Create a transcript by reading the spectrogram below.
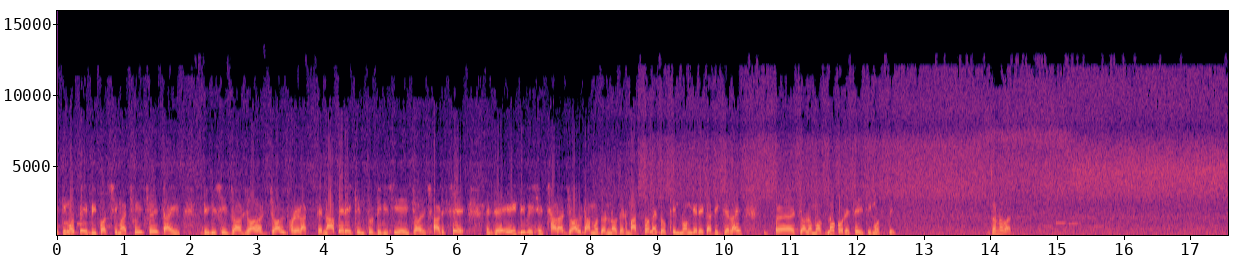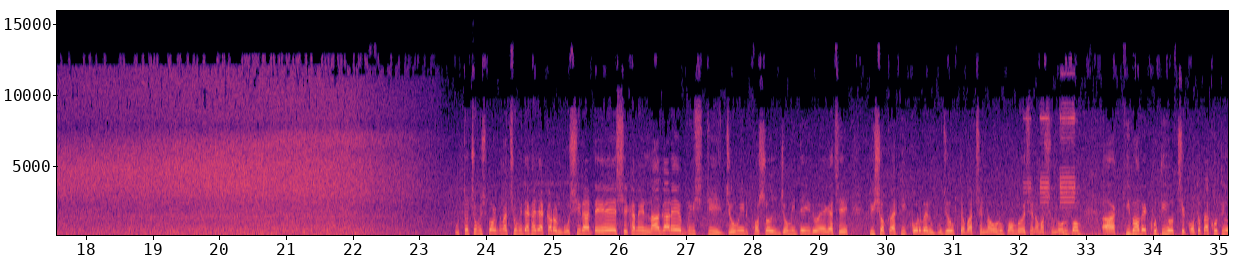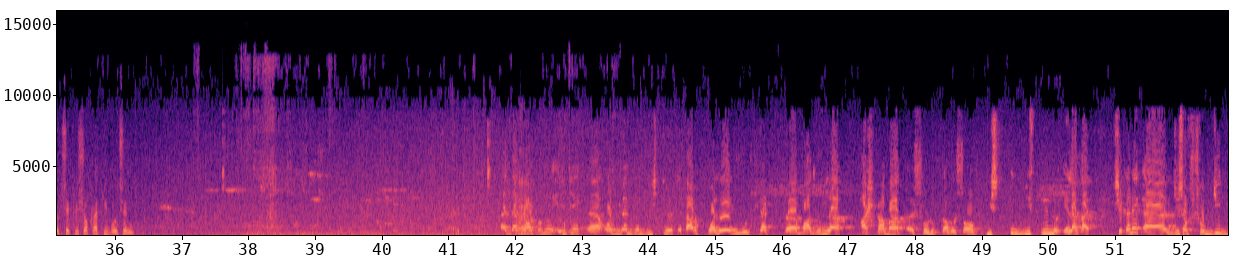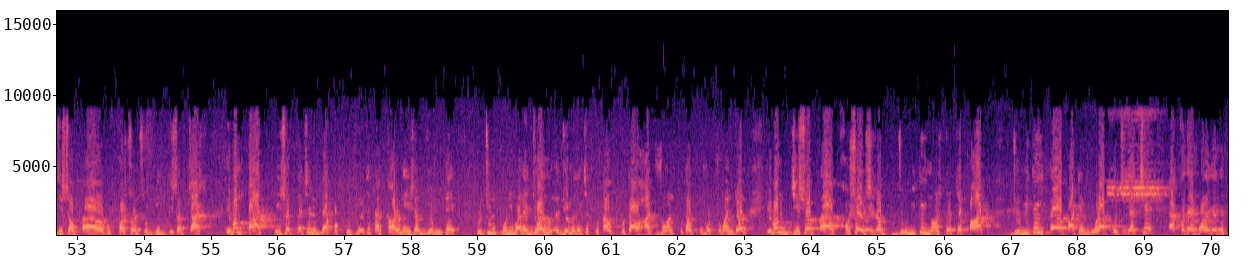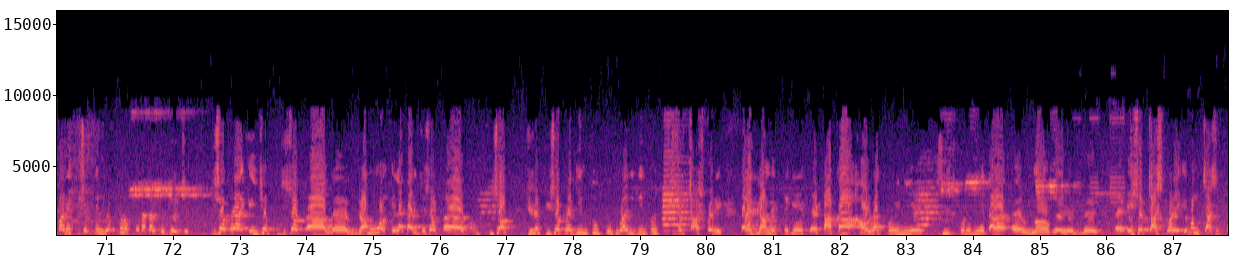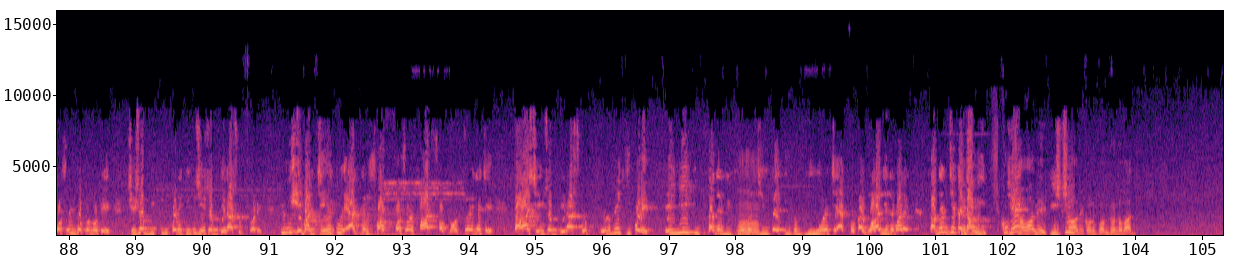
ইতিমধ্যেই বিপদ সীমা ছুঁই ছুঁই, তাই ডিবিসি জল জল জল ধরে রাখতে না পেরেই কিন্তু ডিবিসি এই জল ছাড়ছে। যে এই ডিবিসি ছাড়া জল দামোদর নদের মাধ্যমে দক্ষিণবঙ্গের একাধিক জেলায় জলমগ্ন করেছে ইতিমধ্যেই। ধন্যবাদ। উত্তর চব্বিশ পরগনার ছবি দেখা যাক। কারণ বসিরহাটে সেখানে নাগারে বৃষ্টি জমির ফসল জমিতেই রয়ে গেছে। কৃষকরা কি করবেন বুঝে উঠতে পারছেন না। অনুপম রয়েছেন আমার সঙ্গে। অনুপম কীভাবে ক্ষতি হচ্ছে কতটা ক্ষতি হচ্ছে কৃষকরা কি বলছেন? দেখো অতনু এই যে অবিরাম যে বৃষ্টি হচ্ছে তার ফলে বসিরহাট বাদুরিয়া হাসনাবাদ স্বরূপনগর সহ বিস্তীর্ণ বিস্তীর্ণ এলাকায় সেখানে যেসব সবজির যেসব ফসল সবজির যেসব চাষ এবং পাট, এইসব গাছের ব্যাপক ক্ষতি হয়েছে। তার কারণ এইসব জমিতে প্রচুর পরিমাণে জল জমে গেছে। কোথাও কোথাও হাঁটু সমান, কোথাও কোমর সমান জল এবং যেসব ফসল সেসব জমিতেই নষ্ট হচ্ছে। পাট জমিতেই পাটের গোড়া পচে যাচ্ছে। এক কথায় বলা যেতে পারে কৃষকদের লক্ষ লক্ষ টাকার ক্ষতি হচ্ছে। কৃষকরা এইসব, যেসব গ্রাম্য এলাকার যেসব কৃষক যেসব কৃষকরা কিন্তু প্রতিবাদী কিন্তু যেসব চাষ করে তারা গ্রামের থেকে টাকা হাওলাত করে নিয়ে সুদ করে নিয়ে তারা এইসব চাষ করে এবং চাষের ফসল যখন ওঠে সেসব বিক্রি করে কিন্তু সেই সব দেনা শোধ করে। কিন্তু এবার যেহেতু একদম সব ফসল পাট সব নষ্ট হয়ে গেছে তারা সেই সব দেনা শোধ করবে কি করে? এই নিয়ে কিন্তু তাদের রীতিমতো চিন্তায় কিন্তু ঘুম হয়েছে এক প্রকার বলা যেতে পারে। তাদের যেটা দাবি খুব স্বাভাবিক স্বাভাবিক অনুপম ধন্যবাদ।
